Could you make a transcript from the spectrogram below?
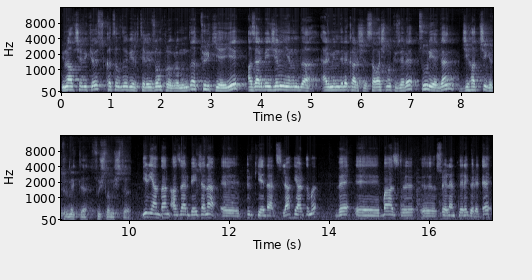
Ünal Çeviköz katıldığı bir televizyon programında Türkiye'yi Azerbaycan'ın yanında Ermenilere karşı savaşmak üzere Suriye'den cihatçı götürmekle suçlamıştı. Bir yandan Azerbaycan'a e, Türkiye'den silah yardımı ve e, bazı e, söylentilere göre de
